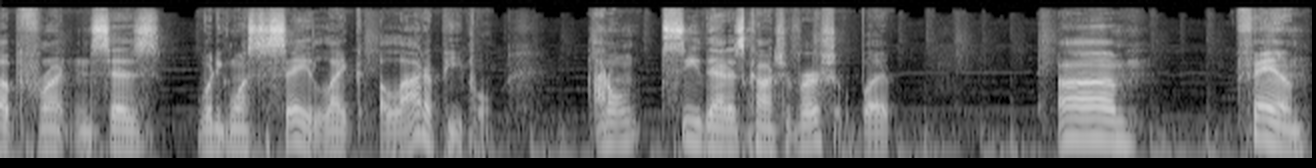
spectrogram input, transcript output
up front and says what he wants to say, like a lot of people. I don't see that as controversial, but um fam,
